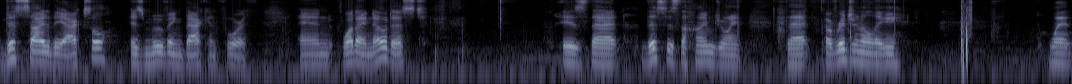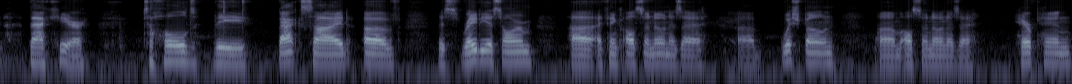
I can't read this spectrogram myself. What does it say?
this side of the axle is moving back and forth and what I noticed is that this is the Heim joint that originally went back here to hold the back side of this radius arm, uh, I think also known as a, a wishbone, um, also known as a hairpin.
